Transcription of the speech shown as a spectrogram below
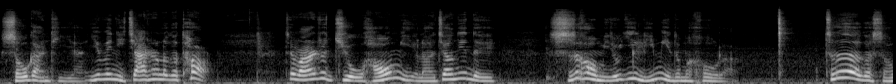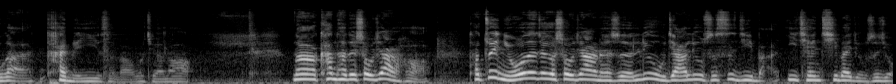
手感体验，因为你加上了个套，这玩意儿就九毫米了，将近得十毫米，就一厘米这么厚了，这个手感太没意思了，我觉得啊。那看它的售价哈。它最牛的这个售价呢是六加六十四 G 版一千七百九十九，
